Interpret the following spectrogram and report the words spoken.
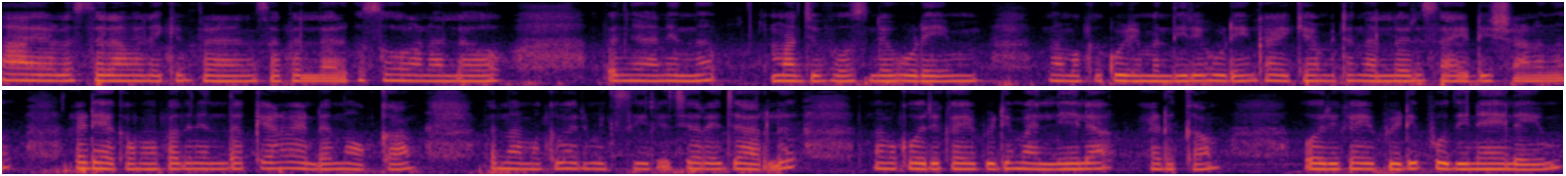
ഹായ് ഹലോ അസ്സലാമു അലൈക്കും ഫ്രണ്ട്സ് അപ്പോൾ എല്ലാവർക്കും സുഖമാണല്ലോ? അപ്പം ഞാനിന്ന് മജുബോസിന്റെ കൂടെയും നമുക്ക് കുഴിമന്തിരി കൂടെയും കഴിക്കാൻ പറ്റിയ നല്ലൊരു സൈഡ് ഡിഷാണെന്ന് റെഡിയാക്കാം. അപ്പോൾ അതിന് എന്തൊക്കെയാണ് വേണ്ടതെന്ന് നോക്കാം. അപ്പം നമുക്ക് ഒരു മിക്സിയിൽ ചെറിയ ജാറിൽ നമുക്ക് ഒരു കൈപ്പിടി മല്ലിയില എടുക്കാം ഒരു കൈപ്പിടി പുതിനയിലയും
